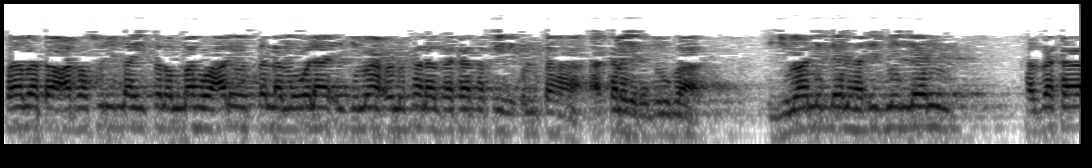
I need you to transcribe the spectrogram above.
ثبت عن رسول الله صلى الله عليه وسلم ولا إجماع فلا زكاة فيه. انتهى أكن يردوبا إجماع لين حديث لين كزكاة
